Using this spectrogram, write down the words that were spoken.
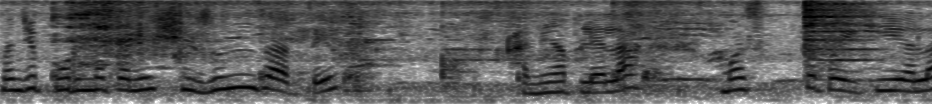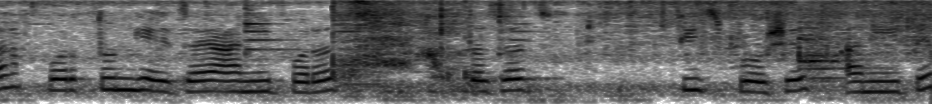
म्हणजे पूर्णपणे शिजून जाते. आणि आपल्याला मस्तपैकी याला परतून घ्यायचं आहे आणि परत तसंच तीच प्रोसेस आणि इथे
